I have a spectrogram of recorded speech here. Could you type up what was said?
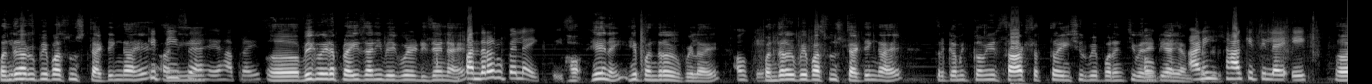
पंधरा रुपये पासून स्टार्टिंग आहे कितीच आणि, आहे हा प्राइस अ, वेगवेगळ्या प्राइस आणि वेगवेगळे डिझाईन आहे पंधरा रुपयाला एक पीस हो, हे नाही हे पंधरा रुपयाला आहे. ओके. पंधरा रुपये पासून स्टार्टिंग आहे तर कमीत कमी साठ सत्तर ऐंशी रुपये पर्यंतची व्हेरायटी ओके. आहे आणि आमच्याकडे. हा कितीला आहे? एक. अ,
